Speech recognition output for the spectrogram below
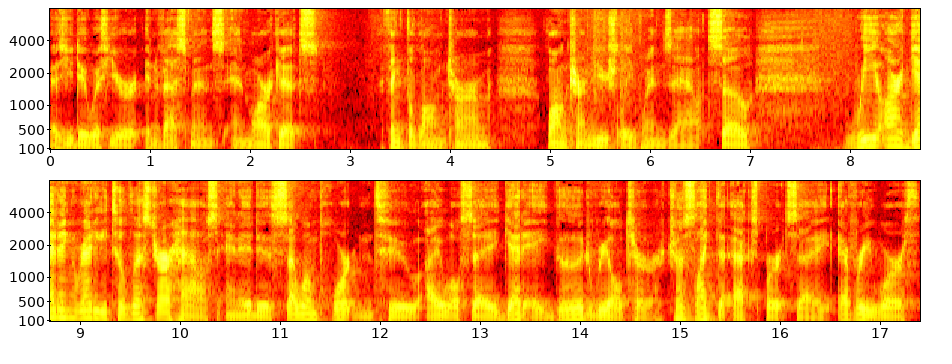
as you do with your investments and markets, I think the long term long term usually wins out. So we are getting ready to list our house, and it is so important to, I will say, get a good realtor. Just like the experts say, every worth,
